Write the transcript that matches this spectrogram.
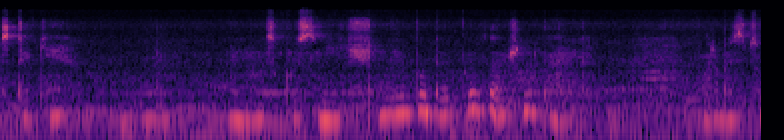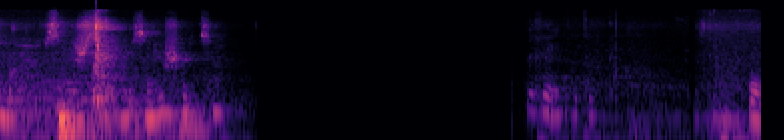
Ось таке у нас космічний буде пейзаж, напевне. Фарби з зміж собою змішуються. Тихенько тільки. О,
